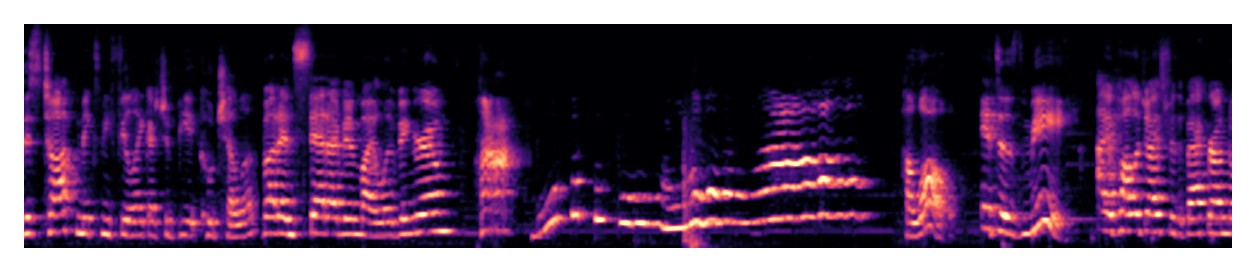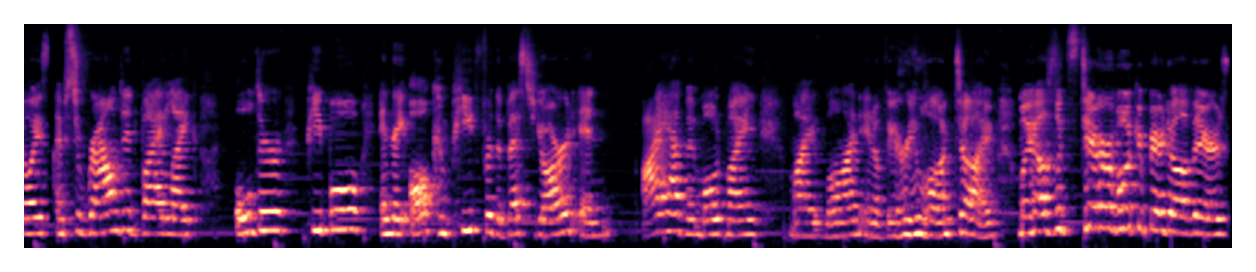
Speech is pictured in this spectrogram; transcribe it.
This top makes me feel like I should be at Coachella, but instead I'm in my living room. Ha! Hello, it is me. I apologize for the background noise. I'm surrounded by like older people and they all compete for the best yard and I haven't mowed my, my lawn in a very long time. My house looks terrible compared to all theirs,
